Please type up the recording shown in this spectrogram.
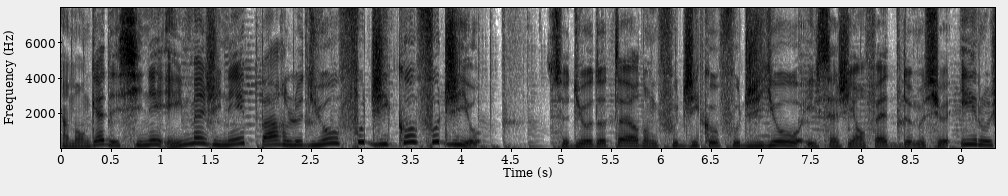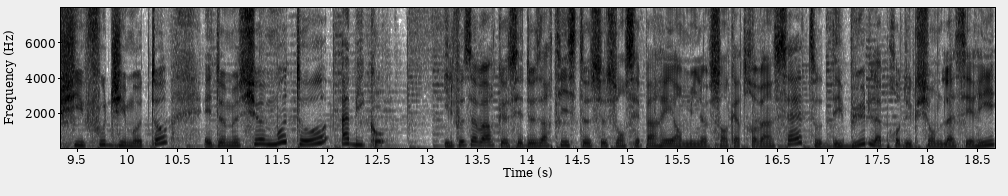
un manga dessiné et imaginé par le duo Fujiko Fujio. Ce duo d'auteurs, donc Fujiko Fujio, il s'agit en fait de monsieur Hiroshi Fujimoto et de monsieur Moto Abiko. Il faut savoir que ces deux artistes se sont séparés en 1987, au début de la production de la série,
